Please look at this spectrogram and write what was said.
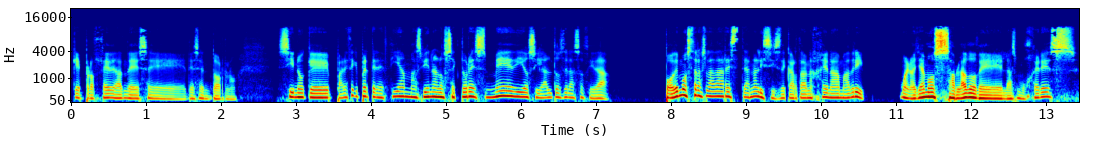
que procedan de ese, de ese entorno, sino que parece que pertenecían más bien a los sectores medios y altos de la sociedad. ¿Podemos trasladar este análisis de Cartagena a Madrid? Bueno, ya hemos hablado de las mujeres.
